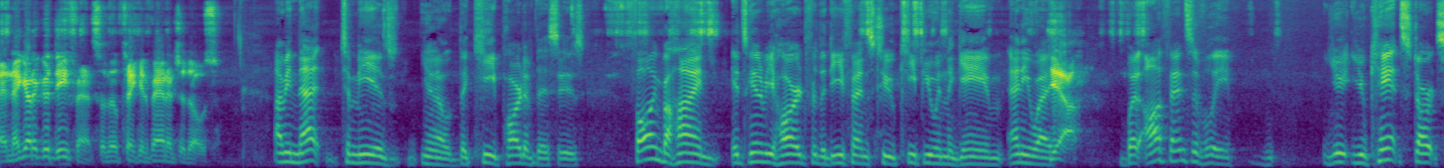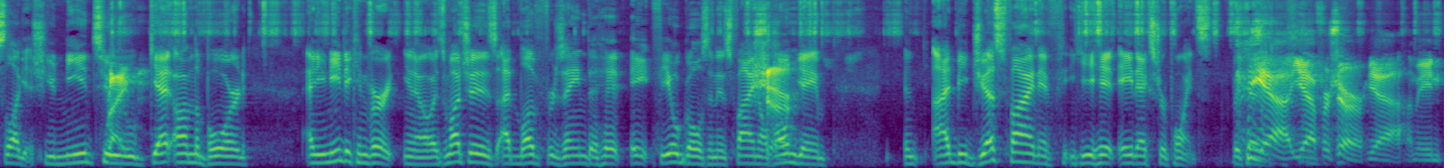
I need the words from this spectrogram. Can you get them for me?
and they got a good defense, so they'll take advantage of those. I mean that to me is you know the key part of this is falling behind. It's going to be hard for the defense to keep you in the game anyway. Yeah, but offensively, you you can't start sluggish. You need to right. get on the board and you need to convert. You know, as much as I'd love for Zane to hit eight field goals in his final sure. home game, I'd be just fine if he hit eight extra points. Because yeah, yeah, for sure. Yeah, I mean,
